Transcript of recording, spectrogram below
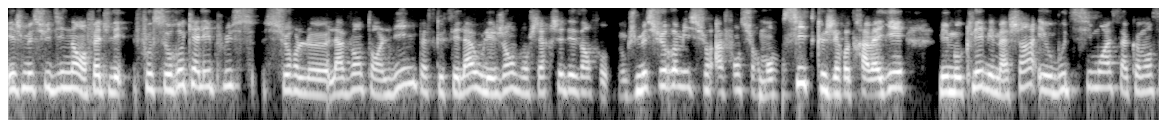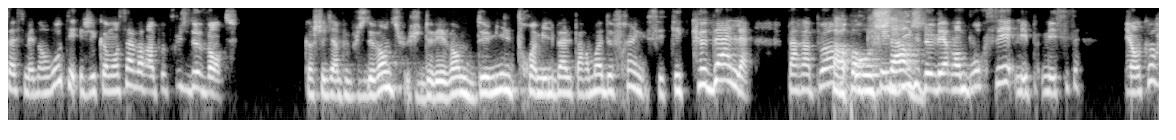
Et je me suis dit, non, en fait, il faut se recaler plus sur le, la vente en ligne parce que c'est là où les gens vont chercher des infos. Donc, je me suis remis sur, à fond sur mon site que j'ai retravaillé, mes mots-clés, mes machins. Et au bout de six mois, ça a commencé à se mettre en route et j'ai commencé à avoir un peu plus de ventes. Quand je te dis un peu plus de ventes, je devais vendre 2000, 3000 balles par mois de fringues. C'était que dalle par Par rapport rapport au aux crédit que charges. je devais rembourser. Mais, mais ça. Et encore,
